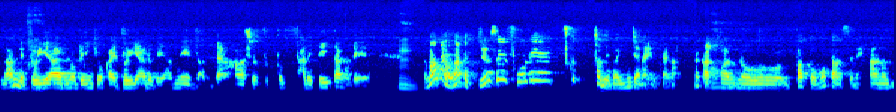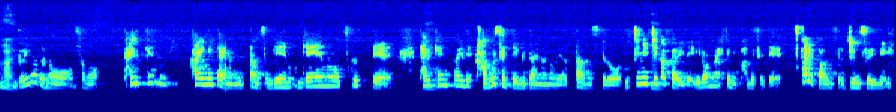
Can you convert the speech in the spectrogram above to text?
なんで VR の勉強会 VR でやんねえんだみたいな話をずっとされていたので、うんまあでもなんか純粋にそれ作っちゃえばいいんじゃないみたいな。なんか、あの、パッと思ったんですよね。あの、はい VR のその体験会みたいなのに行ったんですよ。ゲーム、ゲームを作って、体験会で被せてみたいなのをやったんですけど、1日がかりでいろんな人に被せて、疲れたんですよ、純粋に。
